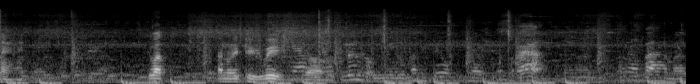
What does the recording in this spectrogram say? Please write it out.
Nah. Kuat anu dhewe. Mal?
